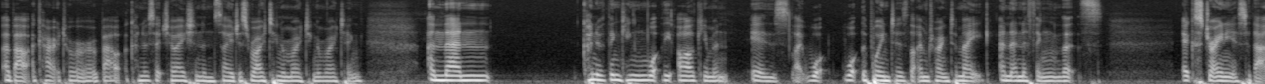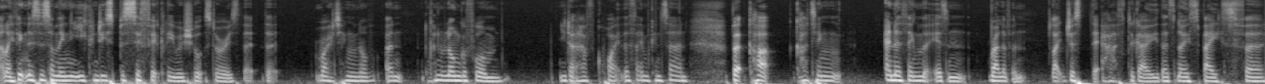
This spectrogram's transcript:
about a character or about a kind of situation, and so just writing and writing and writing, and then kind of thinking what the argument is, like what what the point is that I'm trying to make, and anything that's extraneous to that. And I think this is something that you can do specifically with short stories that that writing nov- and kind of longer form, you don't have quite the same concern, but cut cutting anything that isn't relevant, like just it has to go. There's no space for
